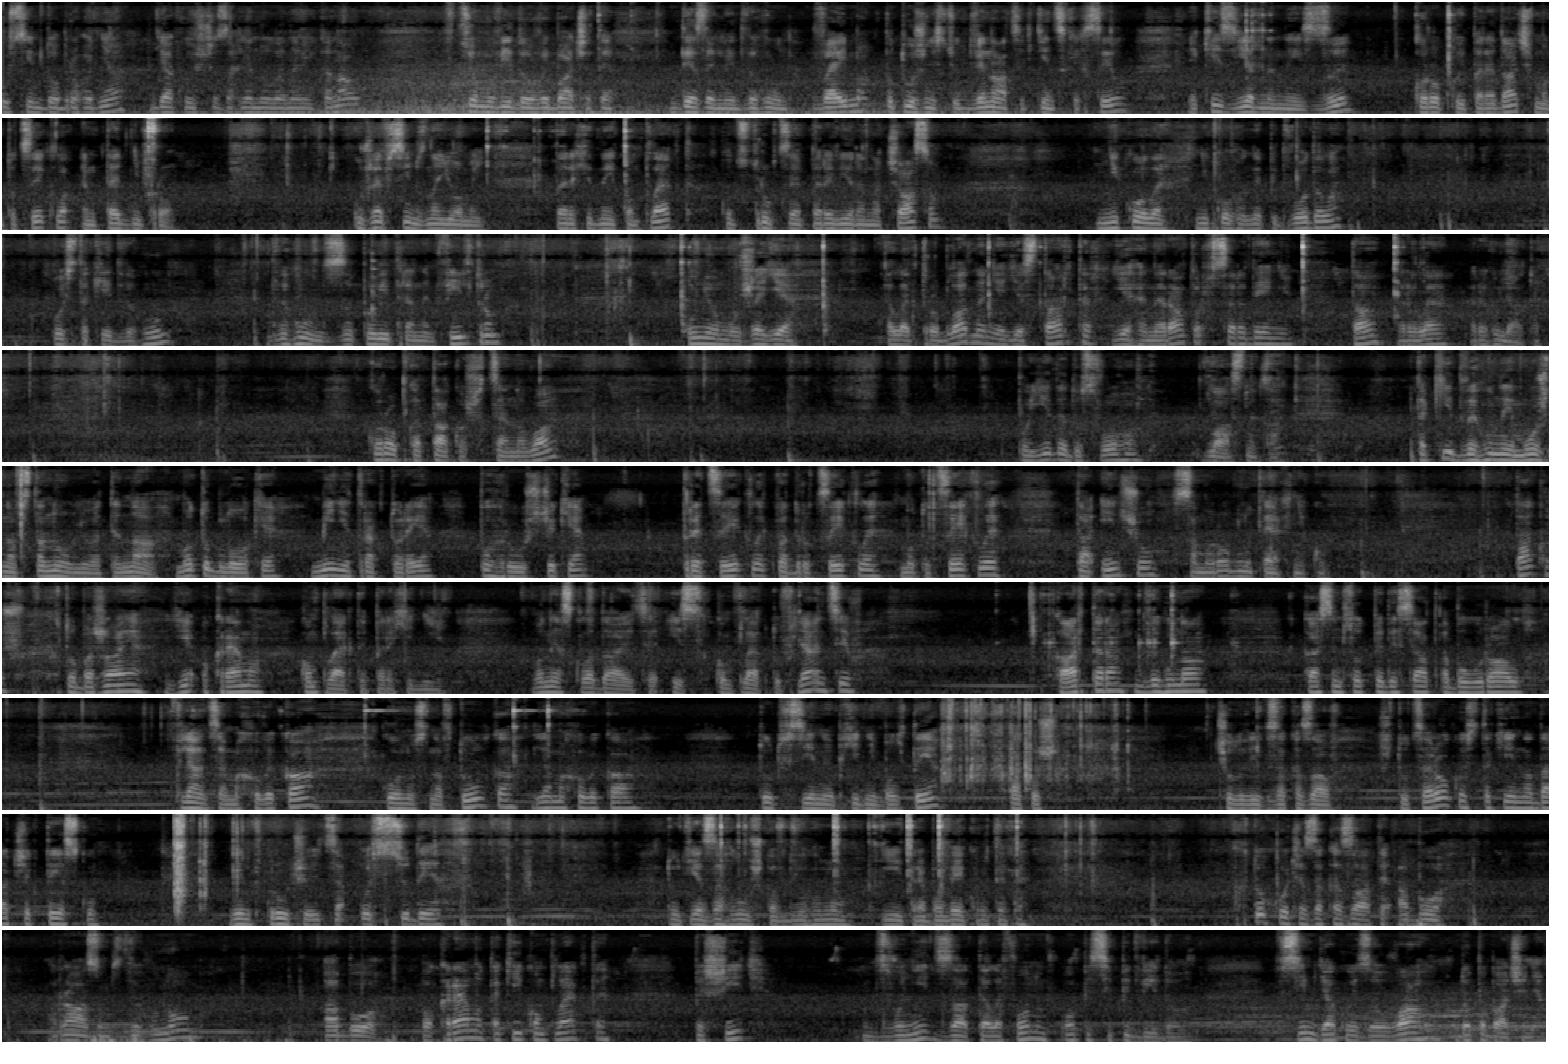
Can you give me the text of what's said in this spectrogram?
Усім доброго дня. Дякую, що заглянули на мій канал. В цьому відео ви бачите дизельний двигун Вейма потужністю 12 кінських сил, який з'єднаний з коробкою передач мотоцикла МТ Дніпро. Уже всім знайомий перехідний комплект. Конструкція перевірена часом. Ніколи нікого не підводила. Ось такий двигун. Двигун з повітряним фільтром. У ньому вже є електрообладнання, є стартер, є генератор всередині та реле-регулятор. Коробка також це нова. Поїде до свого власника. Такі двигуни можна встановлювати на мотоблоки, міні-трактори, погрузчики, трицикли, квадроцикли, мотоцикли та іншу саморобну техніку. Також, хто бажає, є окремо комплекти перехідні. Вони складаються із комплекту флянців, картера двигуна К750 або Урал, флянця маховика, конусна втулка для маховика. Тут всі необхідні болти. Також чоловік заказав штуцерок ось такий на датчик тиску. Він вкручується ось сюди. Тут є заглушка в двигуну, її треба викрутити. Хто хоче заказати або разом з двигуном, або окремо такі комплекти, пишіть, дзвоніть за телефоном в описі під відео. Всім дякую за увагу. До побачення.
